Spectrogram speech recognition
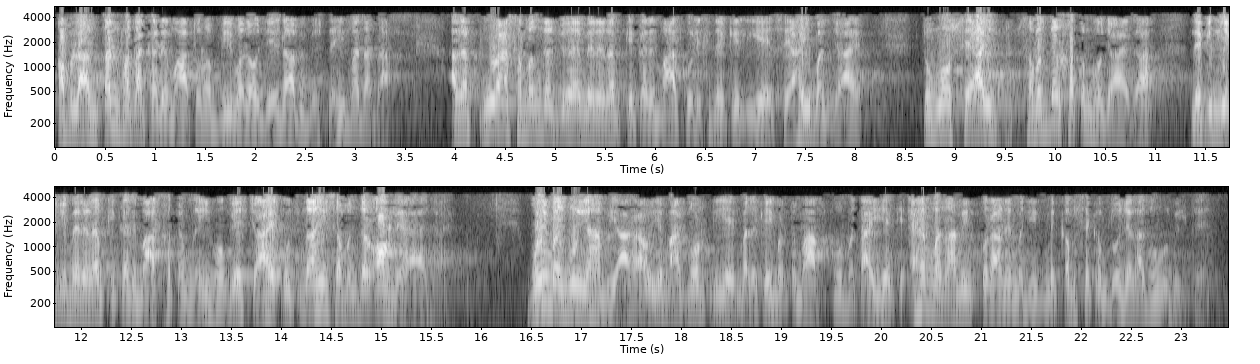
قبل انتن فتح کرے مات ربی ولو جینا بھی نہیں مددا۔ اگر پورا سمندر جو ہے میرے رب کے کلمات کو لکھنے کے لیے سیاہی بن جائے، تو وہ سیاہی سمندر ختم ہو جائے گا، لیکن یہ کہ میرے رب کے کلمات ختم نہیں ہوں گے، چاہے اتنا ہی سمندر اور لے آیا جائے۔ وہی مضمون یہاں بھی آ رہا ہو یہ بات نوٹ کی ہے میں نے کئی مرتبہ آپ کو بتائی ہے کہ اہم مضامین قرآن مجید میں کم سے کم دو جگہ ضرور ملتے ہیں۔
